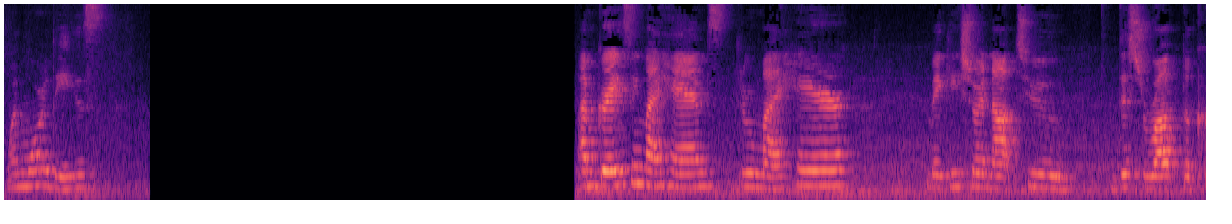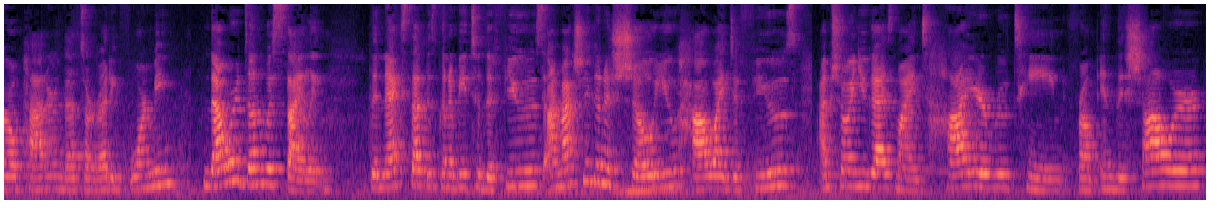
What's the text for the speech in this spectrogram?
One more of these. I'm grazing my hands through my hair making sure not to disrupt the curl pattern that's already forming. Now we're done with styling the next step is going to be to diffuse. I'm actually going to show you how I diffuse. I'm showing you guys my entire routine from in the shower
